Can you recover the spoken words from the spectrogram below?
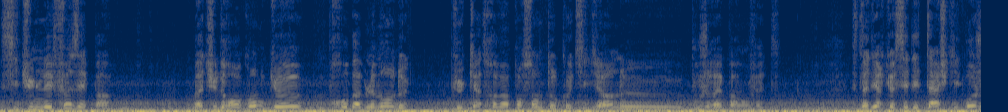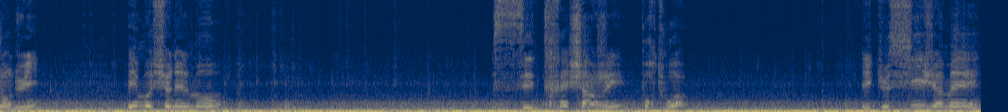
si tu ne les faisais pas, bah tu te rends compte que probablement que 80% de ton quotidien ne bougerait pas en fait. C'est-à-dire que c'est des tâches qui aujourd'hui, émotionnellement, c'est très chargé pour toi et que si jamais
